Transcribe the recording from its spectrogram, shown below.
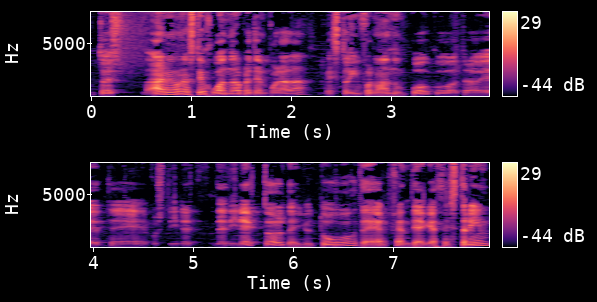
Entonces, ahora mismo no estoy jugando la pretemporada, estoy informando un poco a través de, pues, de directos, de YouTube, de gente que hace stream.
